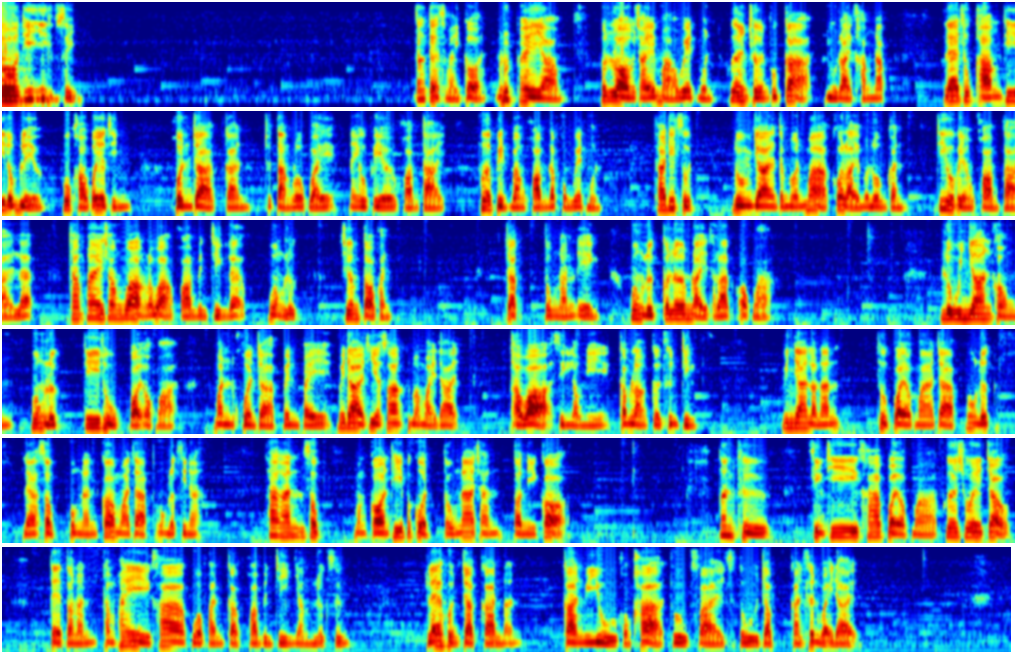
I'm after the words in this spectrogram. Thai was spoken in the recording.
ตอนที่ยี่สิบสี่ตั้งแต่สมัยก่อนมนุษย์พยายาม ทดลองใช้หมาเวทมนต์เพื่อเชิญผู้กล้าอยู่หลายครั้งนัก และทุกครั้งที่ล้มเหลว พวกเขาก็จะทิ้งคนจากการชะต่างโลกไว้ในหุบเหวความตาย เพื่อปิดบังความลับของเวทมนต์ท้ายที่สุดดวงวิญญาณจำนวนมากก็ไหลมารวมกันที่หุบเหวของความตายและ ทำให้ช่องว่างระหว่างความเป็นจริงและห่วงลึกเชื่อมต่อกัน จากตรงนั้นเองห่วงลึกก็เริ่มไหลทะลักออกมาดวงวิญญาณของห่วงลึกที่ถูกปล่อยออกมา มันควรจะเป็นไปไม่ได้ที่จะสร้างขึ้นมาใหม่ได้ทว่าสิ่งเหล่านี้กำลังเกิดขึ้นจริง วิญญาณเหล่านั้นถูกปล่อยออกมาจากห่วงลึก แล้วศพพวกนั้นก็มาจากห่วงลึกสินะ ถ้างั้นศพมังกรที่ปรากฏตรงหน้าฉันตอนนี้ก็ นั่นคือสิ่งที่ข้าปล่อยออกมาเพื่อช่วยเจ้า แต่ตอนนั้นทำให้ข้าพัวพันกับความเป็นจริงอย่างลึกซึ้ง และผลจากการนั้น การมีอยู่ของข้าถูกฝ่ายศัตรูจับการเคลื่อนไหวได้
